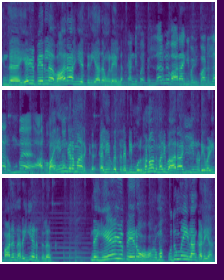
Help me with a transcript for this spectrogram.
இந்த ஏழு பேர்ல வாராகிய தெரியாதவங்களே இல்ல. கண்டிப்பா. இப்ப எல்லாருமே வாராகி வழிபாடுல ரொம்ப ஆர்வம் பயங்கரமா இருக்கு. கலியுகத்துல எப்படி முருகனோ அந்த மாதிரி வாராகியினுடைய வழிபாடு நிறைய இடத்துல இருக்கு. இந்த ஏழு பேரும் ரொம்ப புதுமையெல்லாம் கிடையாது.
